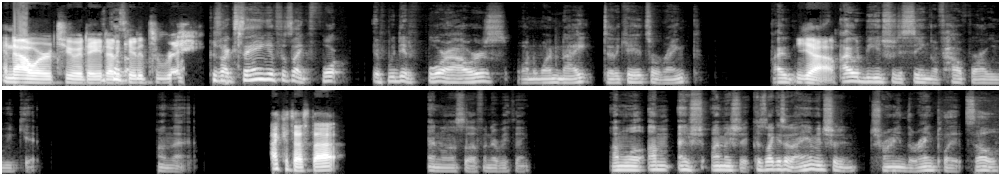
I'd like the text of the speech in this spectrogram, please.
an hour or two a day dedicated to rank. Because like saying if it's like four, if we did four hours on one night dedicated to rank, I Yeah, I would be interested in seeing of how far we would get on that I could test that. and all that stuff and everything. I'm well. I'm I'm I'm interested because, like I said, I am interested in trying the rank play itself.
